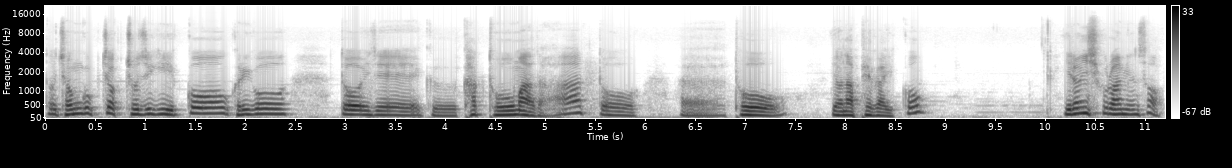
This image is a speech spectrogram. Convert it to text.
또 전국적 조직이 있고 그리고 또 이제 그 각 도마다 또도 어, 연합회가 있고 이런 식으로 하면서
